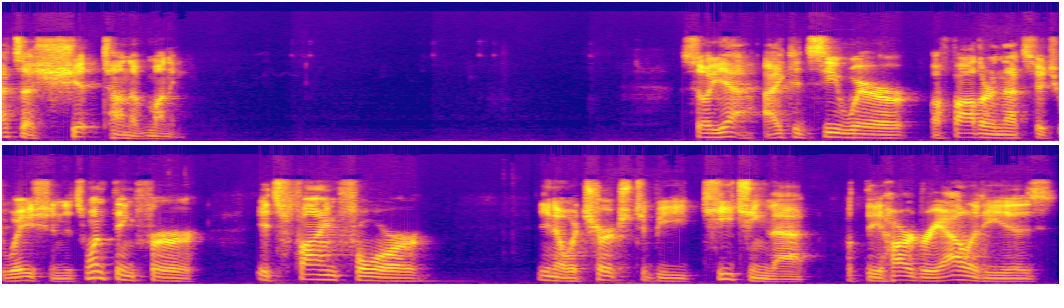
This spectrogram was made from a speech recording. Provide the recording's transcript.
That's a shit ton of money. So yeah, I could see where a father in that situation, it's one thing for it's fine for you know a church to be teaching that, but the hard reality is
